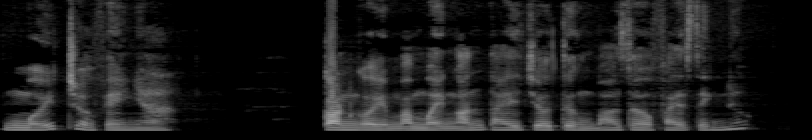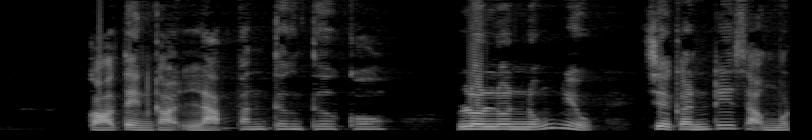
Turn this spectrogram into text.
mới trở về nhà. Con người mà mười ngón tay chưa từng bao giờ phải dính nước. Có tên gọi là Văn Tương Tư cô, luôn luôn nũng nịu, chỉ cần đi dạo một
